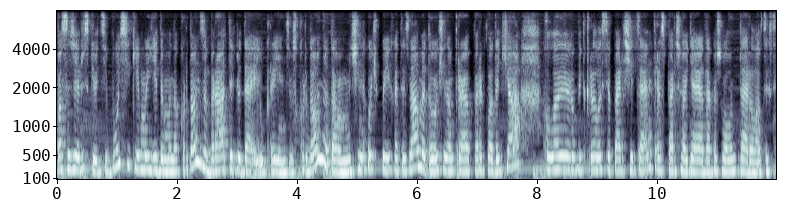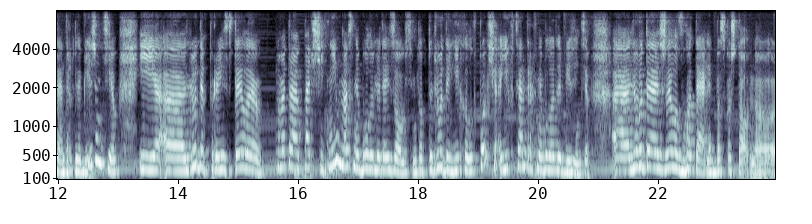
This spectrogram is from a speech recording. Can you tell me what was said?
пасажирські оці бусики. Ми їдемо на кордон забирати людей, українців з кордону. Там чи не хочуть поїхати з нами, тому що нам треба перекладача. Коли відкрилися перші центри з першого дня, я також волонтер волонтерила в цих центрах для біженців, і е, люди приїздили. Пам'ятаю, перші дні в нас не було людей зовсім. Тобто люди їхали в Польщу, а їх в центрах не було для біженців. Е, люди жили в готелях безкоштовно.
